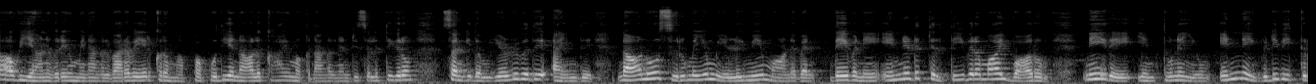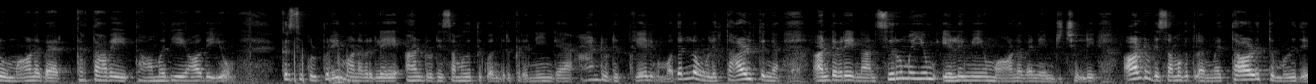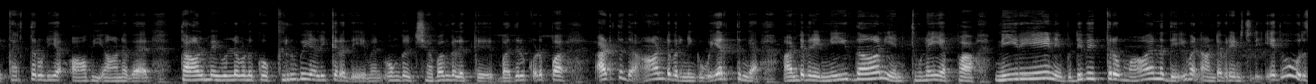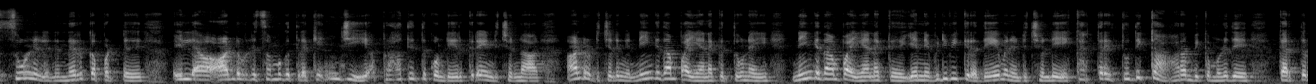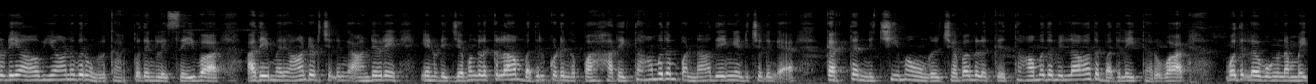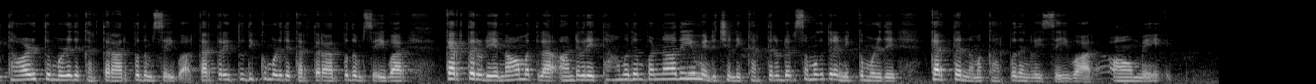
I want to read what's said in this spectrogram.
ஆவியானவரே உண்மை நாங்கள் வரவேற்கிறோம். அப்பா புதிய நாளுக்காக உமக்கு நாங்கள் நன்றி செலுத்துகிறோம். சங்கீதம் எழுபது ஐந்து. நானோ சிறுமையும் எளிமையும் ஆனவன் தேவனே என்னிடத்தில் தீவிரமாய் வாரும். நீரே என் துணையும் என்னை விடுவிக்கிறோம் மாணவர். கர்த்தாவே தாமதியாதையும். கிறிஸ்துக்குள் பிரியமானவர்களே ஆண்டோடைய சமூகத்துக்கு வந்திருக்கிற நீங்கள் ஆண்டோடைய கேளுங்க. முதல்ல உங்களை தாழ்த்துங்க. ஆண்டவரே நான் சிறுமையும் எளிமையும் ஆனவன் என்று சொல்லி ஆண்டோடைய சமூகத்தில் நம்மை தாழ்த்தும் பொழுது கர்த்தருடைய ஆவியானவர் தாழ்மை உள்ளவனுக்கோ கிருபை அளிக்கிற தேவன் உங்கள் ஜெபங்களுக்கு பதில் கொடுப்பார் அடுத்தது ஆண்டவர் நீங்கள் உயர்த்துங்க. ஆண்டவரே நீர்தான் என் துணையப்பா. நீரே என்னை விடுவிக்கிறமான தேவன் ஆண்டவரேன்னு சொல்லி ஏதோ ஒரு சூழ்நிலையில் நெருக்கப்பட்டு இல்லை ஆண்டவருடைய சமூகத்தில் கெஞ்சி பிரார்த்தித்து கொண்டு இருக்கிறேன் என்று சொன்னால் ஆண்டவர்கிட்ட சொல்லுங்க நீங்கள் தான்ப்பா எனக்கு துணை. நீங்கள் தான்ப்பா எனக்கு என்னை விடுவிக்கிற தேவன் என்று சொல்லி கர்த்தரை துதிக்க ஆரம்பிக்கும் பொழுது கர்த்தருடைய ஆவியானவர் உங்களுக்கு அற்புதங்களை செய்வார். அதே மாதிரி ஆண்டோடு சொல்லுங்க ஆண்டவரே என்னுடைய ஜெபங்களுக்கெல்லாம் பதில் கொடுங்கப்பா. அதை தாமதம் பண்ணாதேங்க என்று சொல்லுங்க. கர்த்தர் நிச்சயமாக உங்கள் ஜெபங்களுக்கு தாமதம் இல்லாத பதிலை தருவார். முதல்ல உங்க நம்மை தாழ்த்தும் பொழுது கர்த்தர் அற்புதம் செய்வார். கர்த்தரை துதிக்கும் பொழுது கர்த்தர் அற்புதம் செய்வார். கர்த்தருடைய நாமத்தில் ஆண்டவரை தாமதம் பண்ணாதையும் என்று சொல்லி கர்த்தருடைய சமூகத்தில் நிற்கும் பொழுது கர்த்தர் நமக்கு அற்புதம் செய்வார். ஆமே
